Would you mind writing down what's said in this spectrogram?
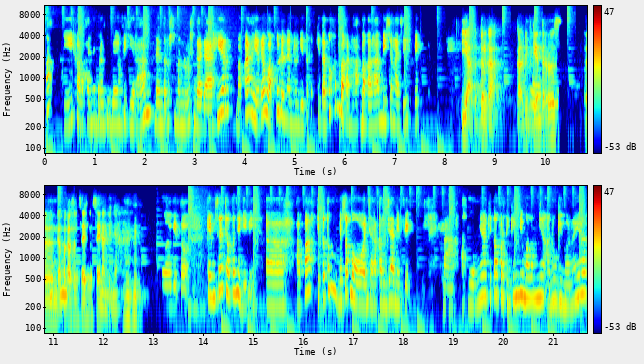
tapi kalau hanya berhenti dalam pikiran dan terus menerus nggak ada akhir maka akhirnya waktu dan energi kita tuh kan bakal bakal habis ya nggak sih Fik? Iya betul kak. Kalau dibikin ya. terus eh, nggak uh, bakal selesai selesai nantinya gitu. Kayak misalnya contohnya gini, uh, apa kita tuh besok mau wawancara kerja nih, Fik. Nah, akhirnya kita overthinking di malamnya, aduh gimana ya,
